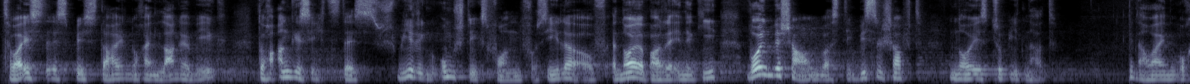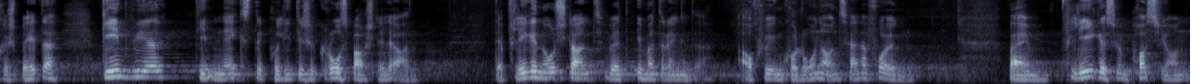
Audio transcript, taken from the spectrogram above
Zwar ist es bis dahin noch ein langer Weg, doch angesichts des schwierigen Umstiegs von fossiler auf erneuerbare Energie wollen wir schauen, was die Wissenschaft Neues zu bieten hat. Genau eine Woche später gehen wir die nächste politische Großbaustelle an. Der Pflegenotstand wird immer drängender, auch wegen Corona und seiner Folgen. Beim Pflegesymposion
